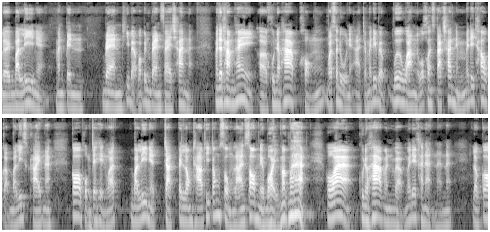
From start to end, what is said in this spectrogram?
เลยบัลลี่เนี่ยมันเป็นแบรนด์ที่แบบว่าเป็นแบรนด์แฟชั่นนะมันจะทำให้คุณภาพของวัสดุเนี่ยอาจจะไม่ได้แบบเวอร์วัง หรือว่าคอนสตรักชั่นเนี่ยมันไม่ได้เท่ากับบัลลี่สคริปนะก็ผมจะเห็นว่าบัลลี่เนี่ยจัดเป็นรองเท้าที่ต้องส่งร้านซ่อมเนี่ยบ่อยมากๆ เพราะว่าคุณภาพมันแบบไม่ได้ขนาดนั้นนะแล้วก็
